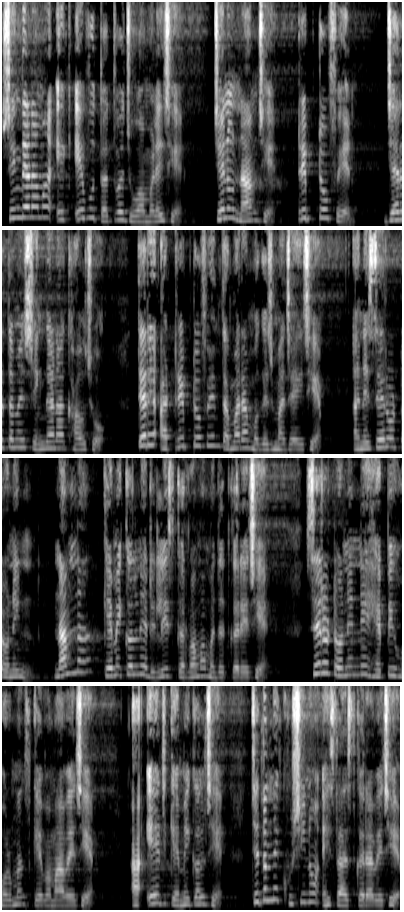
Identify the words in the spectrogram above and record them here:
શિંગદાણામાં એક એવું તત્વ જોવા મળે છે, જેનું નામ છે ટ્રિપ્ટોફેન. જ્યારે તમે શિંગદાણા ખાઓ છો, ત્યારે આ ટ્રિપ્ટોફેન તમારા મગજમાં જાય છે અને સેરોટોનિન નામના કેમિકલને રિલીઝ કરવામાં મદદ કરે છે. સેરોટોનિનને હેપી હોર્મોન્સ કહેવામાં આવે છે. આ એ જ કેમિકલ છે જે તમને ખુશીનો અહેસાસ કરાવે છે.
